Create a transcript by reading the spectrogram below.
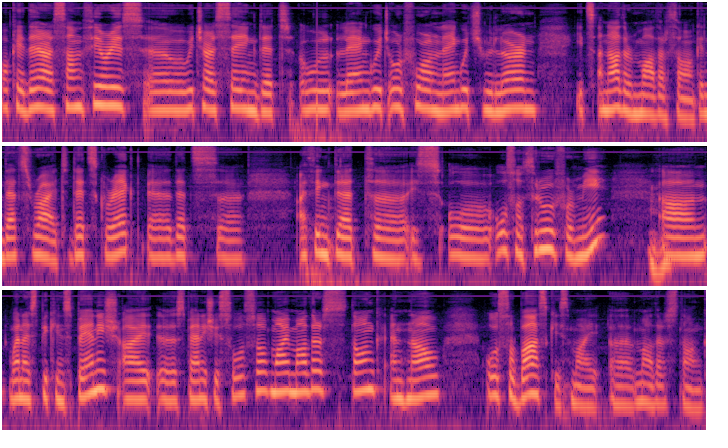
Okay, there are some theories uh, which are saying that all language, all foreign language we learn, it's another mother tongue, and that's right. That's correct. Uh, that's uh, I think that uh, is also true for me. Um, when I speak in Spanish, I uh, Spanish is also my mother's tongue, and now also Basque is my uh, mother's tongue.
